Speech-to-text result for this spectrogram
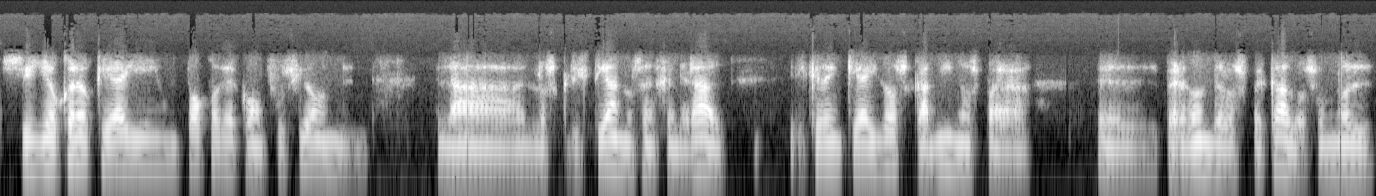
Sí, yo creo que hay un poco de confusión en los cristianos en general y creen que hay dos caminos para el perdón de los pecados, uno el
